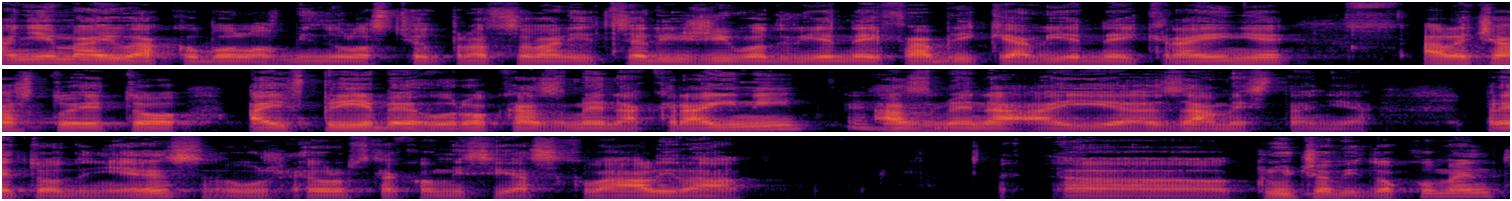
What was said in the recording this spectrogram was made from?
a nemajú, ako bolo v minulosti, odpracovaný celý život v jednej fabrike a v jednej krajine, ale často je to aj v priebehu roka zmena krajiny a mhm. zmena aj zamestnania. Preto dnes už Európska komisia schválila e, kľúčový dokument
